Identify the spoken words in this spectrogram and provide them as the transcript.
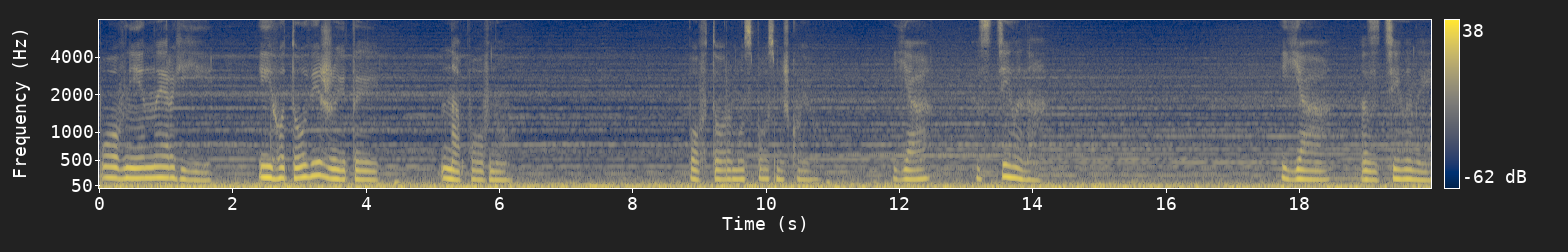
повні енергії і готові жити наповну. Повторимо з посмішкою. Я зцілена. Я зцілений.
